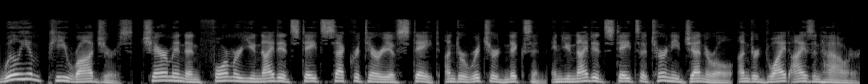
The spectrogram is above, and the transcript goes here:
William P. Rogers, Chairman and former United States Secretary of State under Richard Nixon and United States Attorney General under Dwight Eisenhower.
